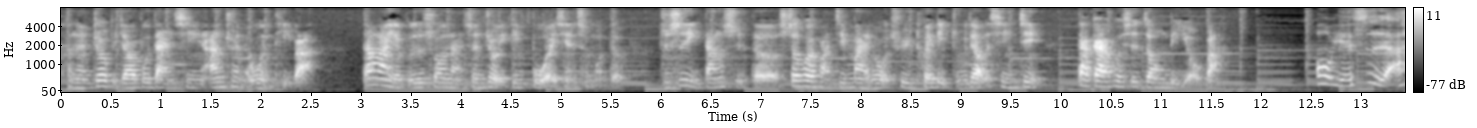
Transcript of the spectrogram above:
可能就比较不担心安全的问题吧。当然也不是说男生就一定不危险什么的，只是以当时的社会环境脉络去推理主角的心境，大概会是这种理由吧。哦，也是啊，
